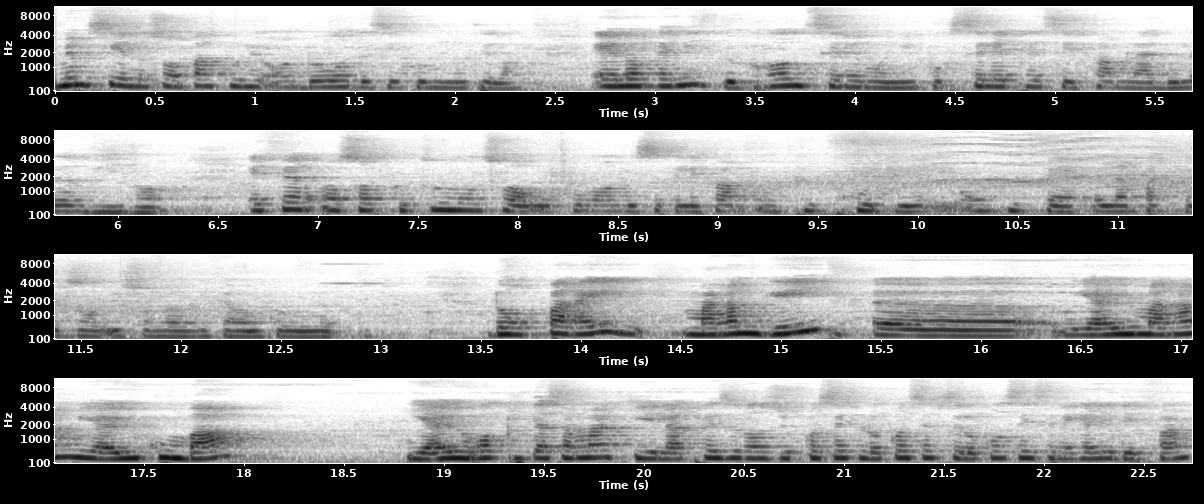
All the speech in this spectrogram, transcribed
même si elles ne sont pas connues en dehors de ces communautés-là. Elle organise de grandes cérémonies pour célébrer ces femmes-là de leur vivant et faire en sorte que tout le monde soit au courant de ce que les femmes ont pu produire et ont pu faire et l'impact qu'elles ont eu sur leurs différentes communautés. Donc pareil, Maram Gay, euh, il y a eu Maram, il y a eu Kumba, il y a eu Rocky Gassama qui est la présidence du COSEF. Le COSEF, c'est le Conseil sénégalais des femmes.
